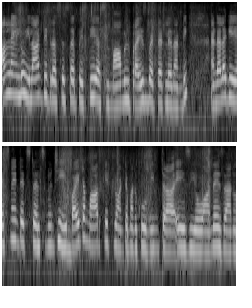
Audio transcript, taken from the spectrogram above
ఆన్లైన్లో ఇలాంటి డ్రెస్సెస్ పెట్టి అసలు మామూలు ప్రైస్ పెట్టట్లేదండి. అండ్ అలాగే ఎస్ నైన్ టెక్స్టైల్స్ నుంచి బయట మార్కెట్లో అంటే మనకు మింత్రా ఏజియో అమెజాన్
